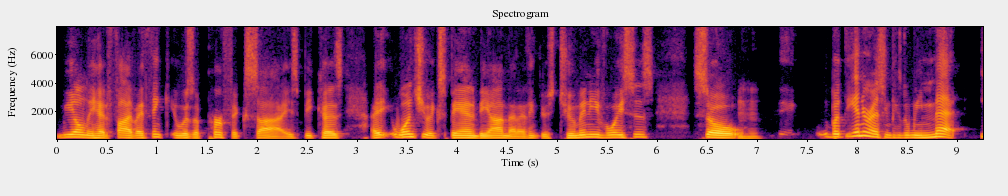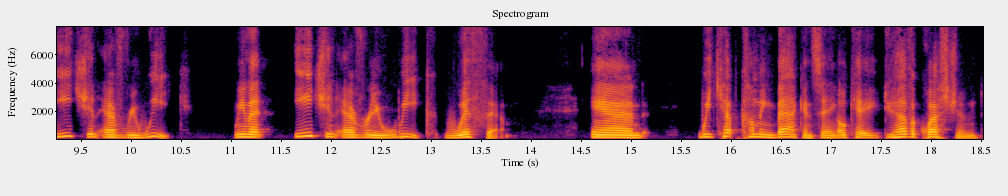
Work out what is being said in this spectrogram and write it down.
we only had five, I think it was a perfect size because I, once you expand beyond that, I think there's too many voices. So, mm-hmm. but the interesting thing is we met each and every week, we met each and every week with them. And we kept coming back and saying, okay, do you have a question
